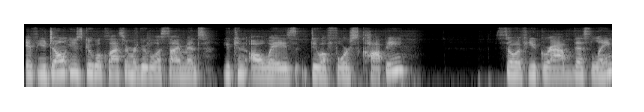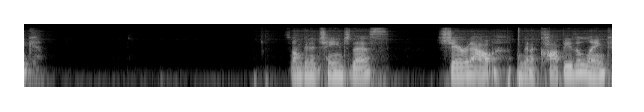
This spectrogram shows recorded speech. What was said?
If you don't use Google Classroom or Google Assignments, you can always do a forced copy. So if you grab this link so I'm going to change this, share it out. I'm going to copy the link.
